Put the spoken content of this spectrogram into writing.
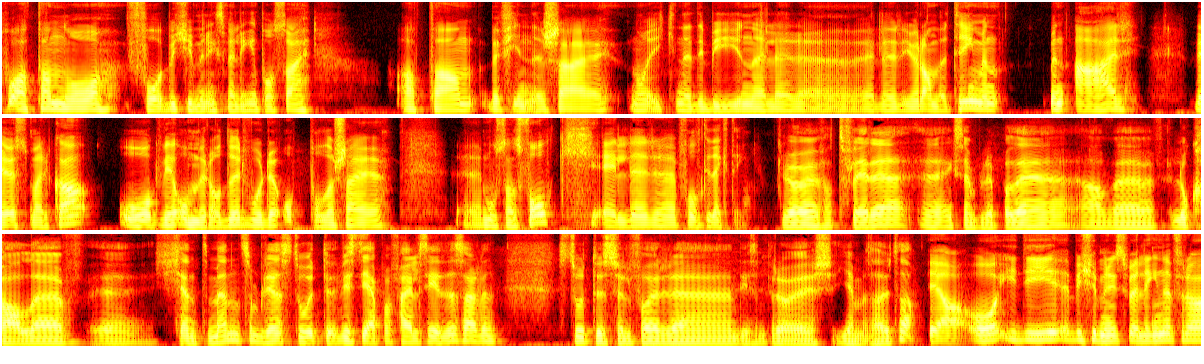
på at han nå får bekymringsmeldinger på seg. At han befinner seg nå ikke nede i byen eller, eh, eller gjør andre ting, men, men, er ved Østmarka og ved områder hvor det oppholder seg motstandsfolk eller folk i dekning. Du har jo fått flere eh, eksempler på det av eh, lokale eh, kjente menn som blir en stor Hvis de er på feil side, så er det en stor trussel for eh, de som prøver å gjemme seg ute. Da. Ja, og i de bekymringsmeldingene fra,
